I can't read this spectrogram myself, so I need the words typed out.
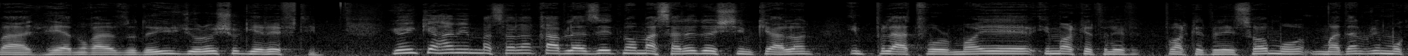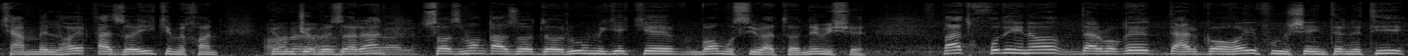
و هیئت مقررزادهی جلوش رو گرفتیم. یا اینکه همین مثلا قبل از ما مسئله داشتیم که الان این پلتفرم های این مارکت, پلی، مارکت پلیس ها اومدن روی مکمل های غذایی که می‌خوان به آره، اونجا بذارن. بله. سازمان غذا دارو میگه که با مصیبت ها نمیشه. بعد خود اینا در واقع درگاه های فروش اینترنتی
